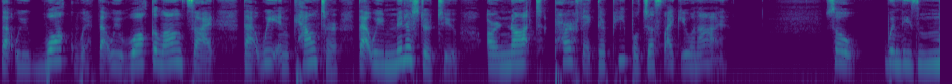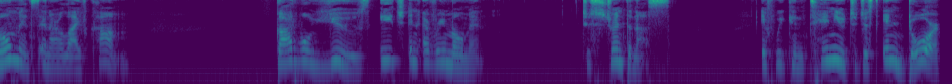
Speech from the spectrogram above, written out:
that we walk with, that we walk alongside, that we encounter, that we minister to are not perfect. They're people just like you and I. So when these moments in our life come, God will use each and every moment to strengthen us if we continue to just endure,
